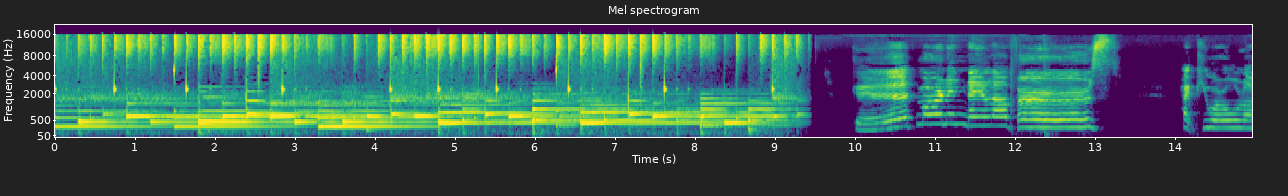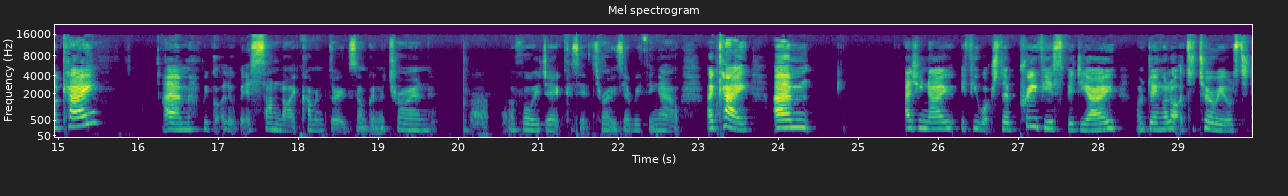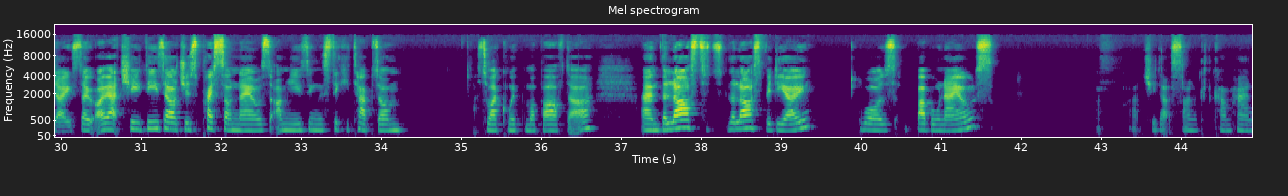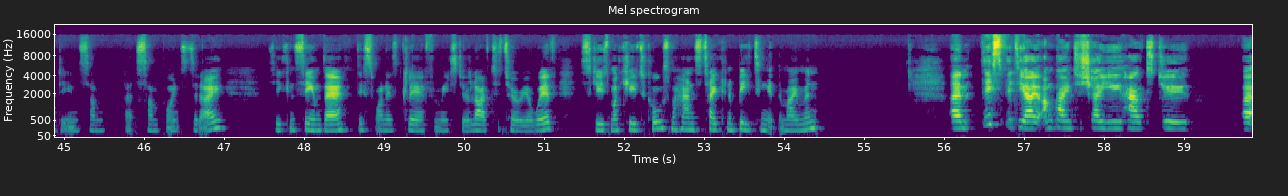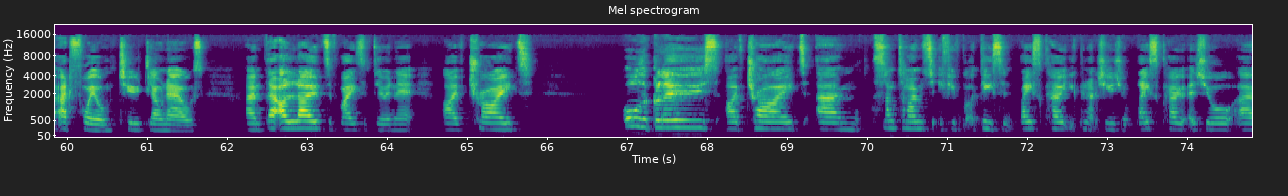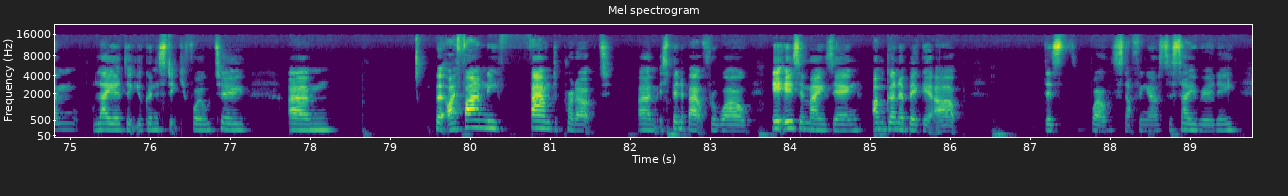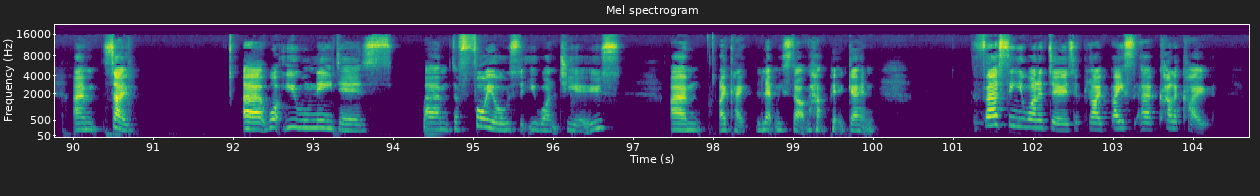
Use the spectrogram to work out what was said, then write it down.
Good morning, nail lovers. Hope you are all okay. Um, we've got a little bit of sunlight coming through, so I'm going to try and avoid it because it throws everything out. Okay. Um, as you know, if you watch the previous video, I'm doing a lot of tutorials today. So I actually, these are just press-on nails that I'm using the sticky tabs on so I can whip them up after. Um, the last, the last video was bubble nails. Actually, that sun could come handy in some at some points today. So you can see them there. This one is clear for me to do a live tutorial with. Excuse my cuticles. My hand's taking a beating at the moment. Um, this video, I'm going to show you how to do uh, add foil to gel nails. Um, there are loads of ways of doing it. I've tried all the glues I've tried. Um, sometimes if you've got a decent base coat, you can actually use your base coat as your um, layer that you're going to stick your foil to. Um, but I finally found a product. Um, it's been about for a while. It is amazing. I'm to big it up. There's, well, there's nothing else to say really. Um, so, uh, what you will need is um, the foils that you want to use. Um, okay, let me start that bit again. The first thing you want to do is apply base uh, colour coat.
